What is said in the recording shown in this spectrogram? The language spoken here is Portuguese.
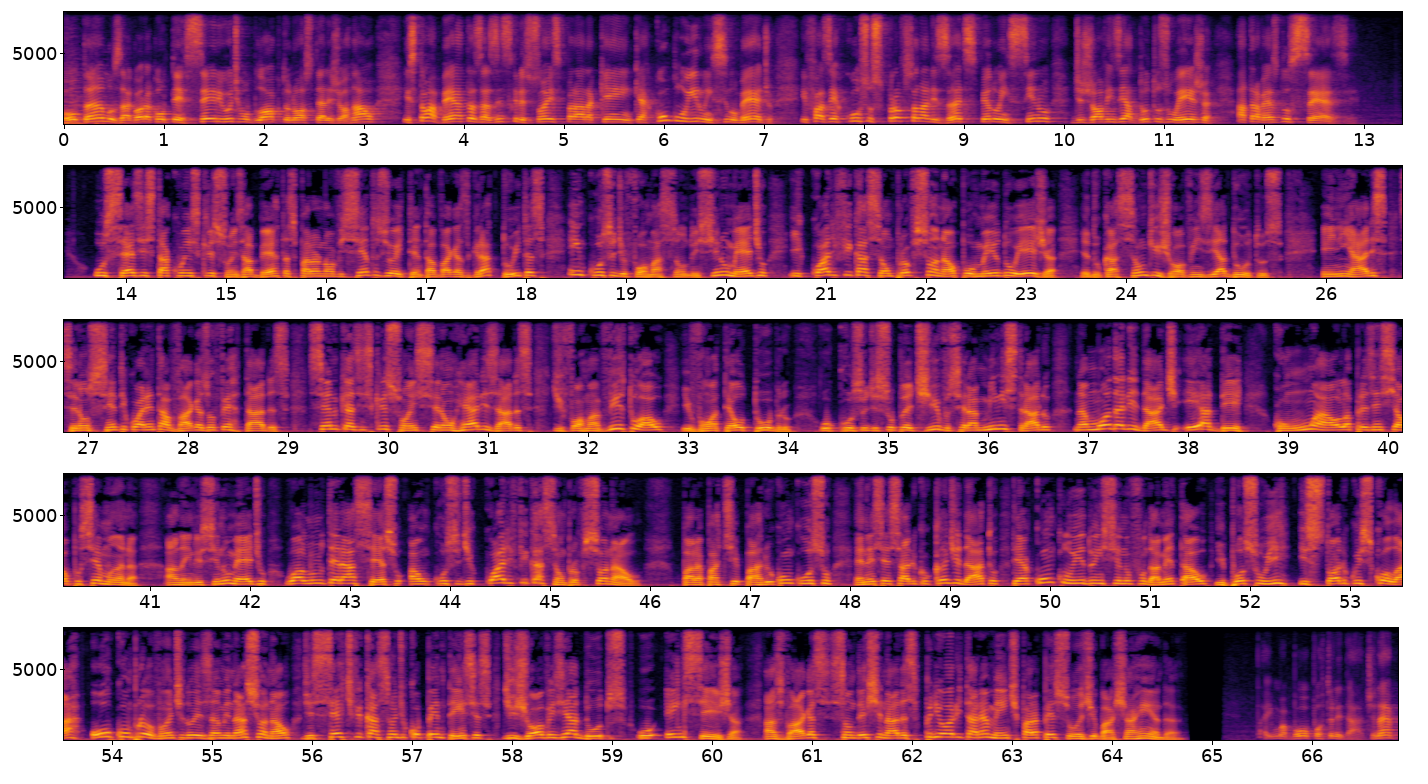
Voltamos agora com o terceiro e último bloco do nosso telejornal. Estão abertas as inscrições para quem quer concluir o ensino médio e fazer cursos profissionalizantes pelo ensino de jovens e adultos UEJA, através do SESI. O SESI está com inscrições abertas para 980 vagas gratuitas em curso de formação do ensino médio e qualificação profissional por meio do EJA, Educação de Jovens e Adultos. Em Linhares, serão 140 vagas ofertadas, sendo que as inscrições serão realizadas de forma virtual e vão até outubro. O curso de supletivo será ministrado na modalidade EAD, com uma aula presencial por semana. Além do ensino médio, o aluno terá acesso a um curso de qualificação profissional. Para participar do concurso, é necessário que o candidato tenha concluído o ensino fundamental e possuir histórico escolar ou comprovante do Exame Nacional de Certificação de Competências de Jovens e Adultos, o ENSEJA. As vagas são destinadas prioritariamente para pessoas de baixa renda. Tá aí uma boa oportunidade, né?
